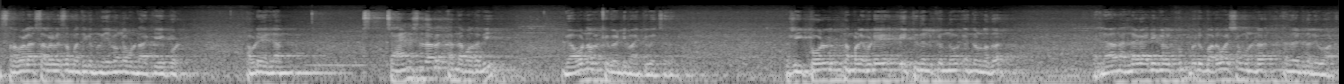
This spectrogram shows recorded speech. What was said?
സർവകലാശാലകളെ സംബന്ധിക്കുന്ന നിയമങ്ങൾ ഉണ്ടാക്കിയപ്പോൾ അവിടെയെല്ലാം ചാൻസലർ എന്ന പദവി ഗവർണർക്ക് വേണ്ടി മാറ്റിവെച്ചത്. പക്ഷെ ഇപ്പോൾ നമ്മൾ എവിടെ എത്തി നിൽക്കുന്നു എന്നുള്ളത് എല്ലാ നല്ല കാര്യങ്ങൾക്കും ഒരു മറുവശമുണ്ട് എന്നൊരു തെളിവാണ്.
